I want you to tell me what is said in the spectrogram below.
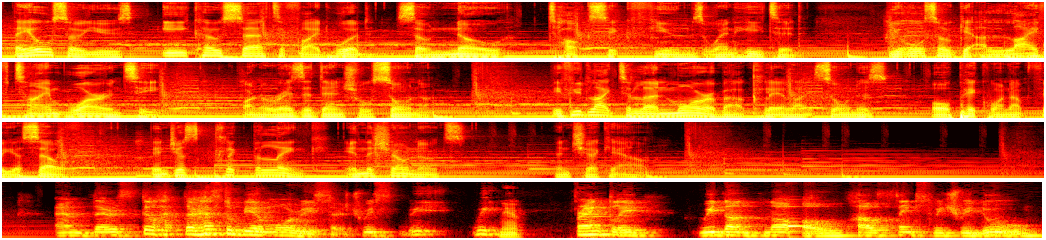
They also use eco certified wood, so no toxic fumes when heated. You also get a lifetime warranty on a residential sauna. If you'd like to learn more about Clearlight saunas or pick one up for yourself, then just click the link in the show notes and check it out. and there's still there has to be a more research. We we we yeah. frankly we don't know how things which we do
